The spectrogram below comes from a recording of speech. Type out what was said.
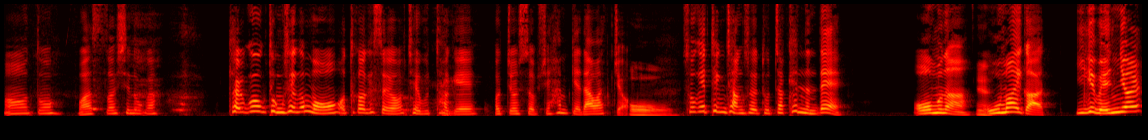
어, 또 왔어, 신호가. 결국 동생은 뭐, 어떡하겠어요. 제 부탁에 어쩔 수 없이 함께 나왔죠. 어. 소개팅 장소에 도착했는데, 어머나, 예. Oh my god. 이게 웬열?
